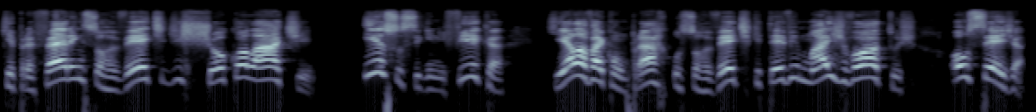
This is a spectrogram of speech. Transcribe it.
que preferem sorvete de chocolate. Isso significa que ela vai comprar o sorvete que teve mais votos, ou seja,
